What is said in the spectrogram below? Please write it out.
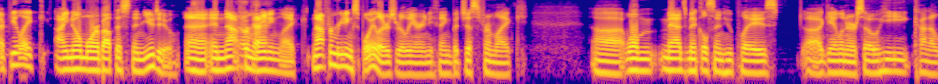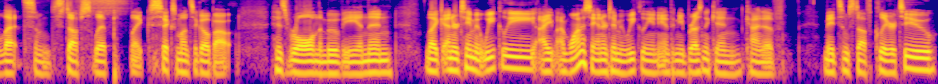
I feel like I know more about this than you do, uh, and not from Okay. reading like not from reading spoilers really or anything, but just from like, uh, well, Mads Mikkelsen who plays uh, Galen Erso, he kind of let some stuff slip like six months ago about his role in the movie, and then like Entertainment Weekly, I, I want to say Entertainment Weekly and Anthony Breznican kind of made some stuff clear too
